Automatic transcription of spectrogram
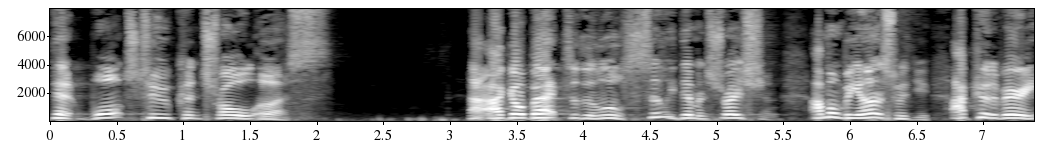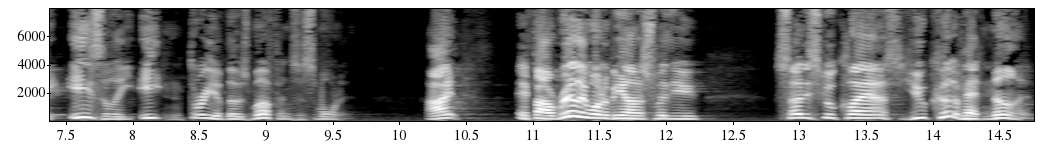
that wants to control us. I go back to the little silly demonstration. I'm going to be honest with you. I could have very easily eaten three of those muffins this morning. All right? If I really want to be honest with you, Sunday school class, you could have had none.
